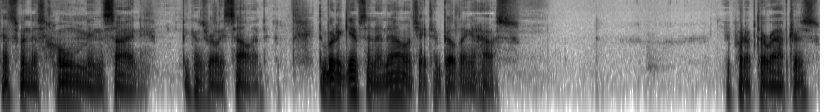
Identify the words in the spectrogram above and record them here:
That's when this home inside becomes really solid. The Buddha gives an analogy to building a house. You put up the rafters,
